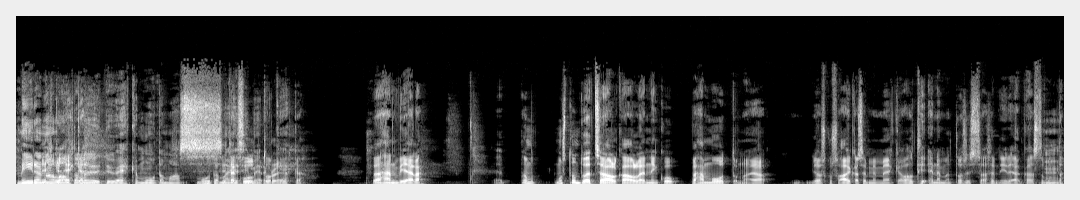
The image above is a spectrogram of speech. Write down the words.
meidän ehkä, alalta ehkä, löytyy ehkä muutama, muutama sitä kulttuuria ehkä vähän vielä. No, mutta musta tuntuu, että se alkaa olla niin kuin vähän muuttunut ja joskus aikaisemmin me ehkä oltiin enemmän tosissaan sen idean kanssa, mm. mutta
